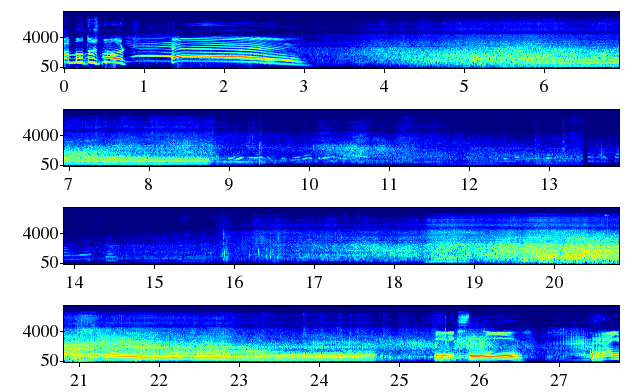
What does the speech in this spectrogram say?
herrer, Galskap Motorsport! Hey! Eriksen i brei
